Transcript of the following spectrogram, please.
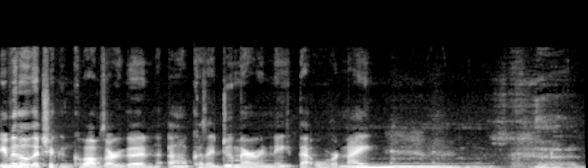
Even though the chicken kebabs are good, um, because uh, I do marinate that overnight. Mm, good.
